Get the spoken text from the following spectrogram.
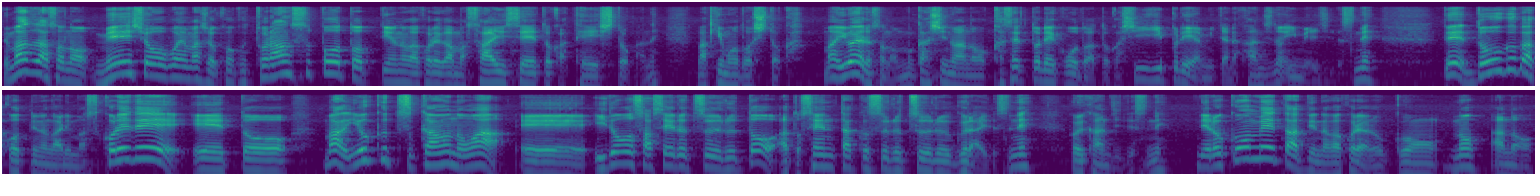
でまずはその名称を覚えましょう。ここトランスポートっていうのがこれがま再生とか停止とかね、巻き戻しとか、まあ、いわゆるその昔のあのカセットレコードだとか CD プレイヤーみたいな感じのイメージですね。で、道具箱っていうのがあります。これで、えっ、と、まあよく使うのは、えー移動させるツールと、あと選択するツールぐらいですね。こういう感じですね。で、録音メーターっていうのがこれは録音の、あの、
